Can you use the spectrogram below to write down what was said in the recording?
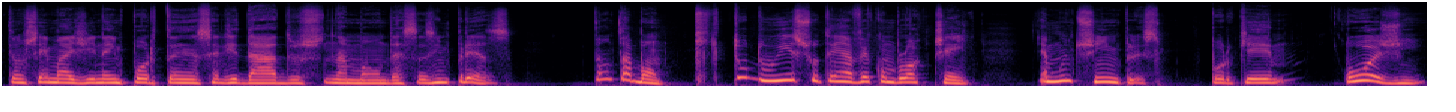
Então você imagina a importância de dados na mão dessas empresas. Então tá bom. O que, que tudo isso tem a ver com blockchain? É muito simples, porque hoje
